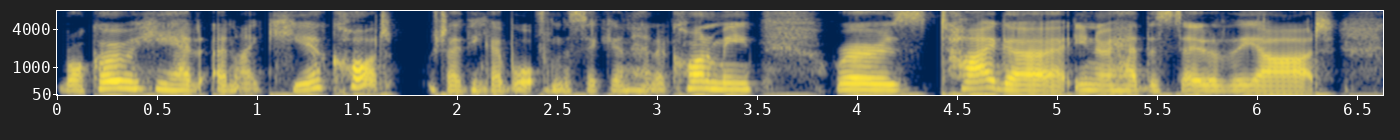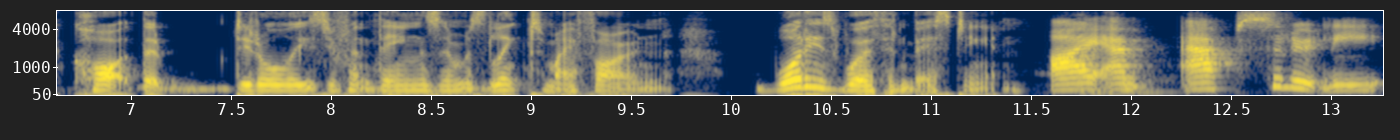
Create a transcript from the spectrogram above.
Rocco, he had an IKEA cot, which I think I bought from the secondhand economy, whereas Tiger, you know, had the state of the art cot that did all these different things and was linked to my phone. What is worth investing in? I am absolutely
